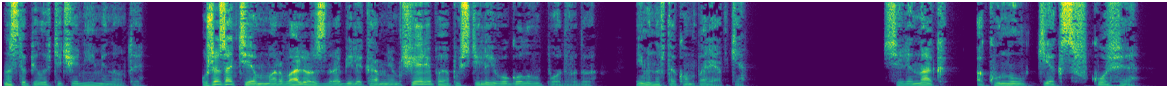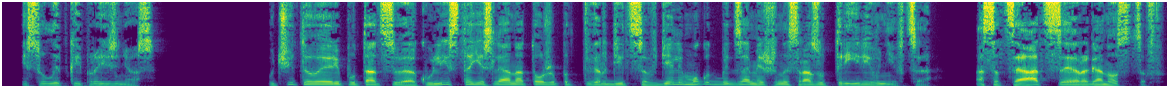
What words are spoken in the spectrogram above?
наступила в течение минуты. Уже затем Марвалю раздробили камнем череп и опустили его голову под воду. Именно в таком порядке. Серенак окунул кекс в кофе и с улыбкой произнес. Учитывая репутацию окулиста, если она тоже подтвердится, в деле могут быть замешаны сразу три ревнивца. Ассоциация рогоносцев.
